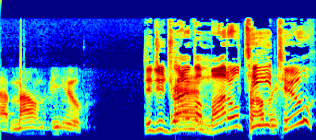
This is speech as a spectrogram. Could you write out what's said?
at Mountain View. Did you drive and a Model T probably, too?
